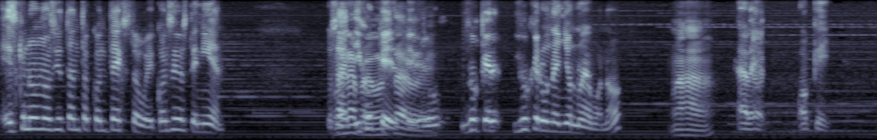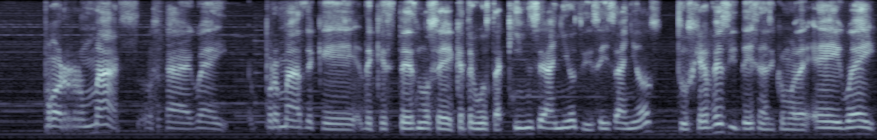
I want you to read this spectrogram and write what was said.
es que no nos dio tanto contexto, güey. ¿Cuántos años tenían? O sea, dijo, que, dijo, que, dijo que era un año nuevo, ¿no? Ajá. A ver, ok. Por más, o sea, güey, por más de que, de que estés, no sé, ¿qué te gusta? 15 años, 16 años, tus jefes y te dicen así como de, hey, güey,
